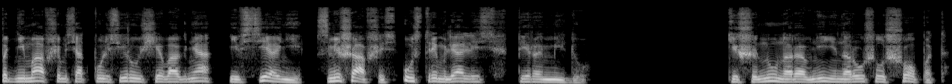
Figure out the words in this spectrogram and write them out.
поднимавшимся от пульсирующего огня, и все они, смешавшись, устремлялись в пирамиду. Тишину на равнине нарушил шепот,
